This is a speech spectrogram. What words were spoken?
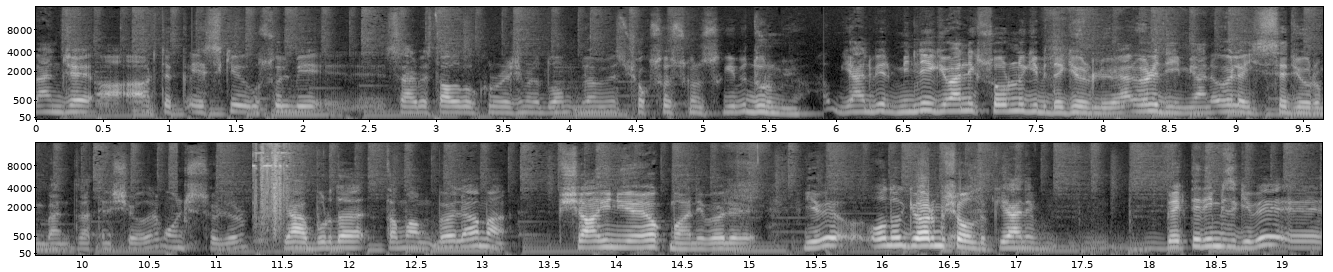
Bence artık eski usul bir serbest dalga kur rejimine dönmemiz çok söz konusu gibi durmuyor. Yani bir milli güvenlik sorunu gibi de görülüyor. Yani öyle diyeyim yani öyle hissediyorum ben zaten şey olarak. Onun için söylüyorum. Ya burada tamam böyle ama Şahin üye yok mu hani böyle gibi onu görmüş olduk. Yani beklediğimiz gibi e,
